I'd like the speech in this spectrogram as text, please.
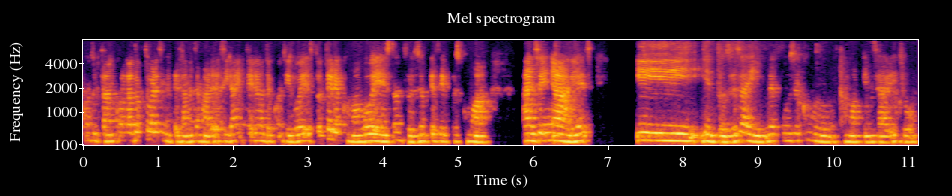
consultaban con las doctoras y me empezaron a llamar a decir, ay, Tere, ¿dónde consigo esto? Tere, ¿cómo hago esto? Entonces empecé pues como a, a enseñarles. Y, y, entonces ahí me puse como, como a pensar y yo,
